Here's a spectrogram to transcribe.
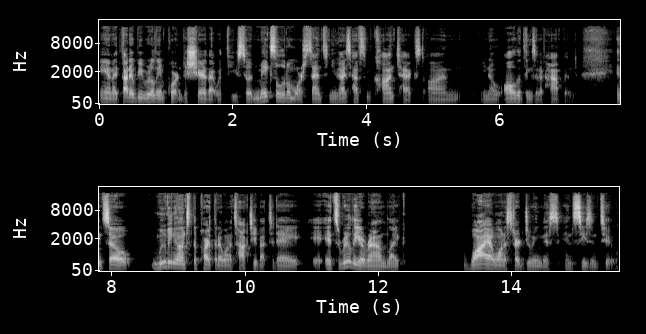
and i thought it would be really important to share that with you so it makes a little more sense and you guys have some context on you know all the things that have happened. And so moving on to the part that i want to talk to you about today it's really around like why i want to start doing this in season two.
